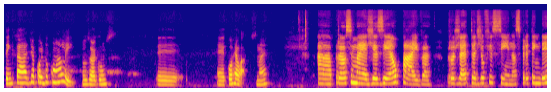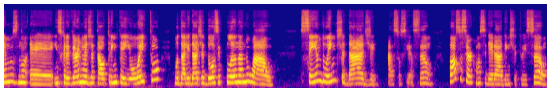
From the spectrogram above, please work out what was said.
tem que estar de acordo com a lei, nos órgãos é, é, correlatos, né? A próxima é Gesiel Paiva projeto é de oficinas. Pretendemos no, é, inscrever no edital 38, modalidade 12, plano anual. Sendo entidade, associação, posso ser considerada instituição?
